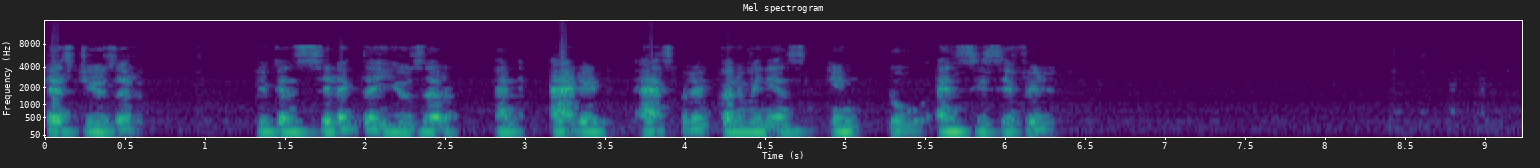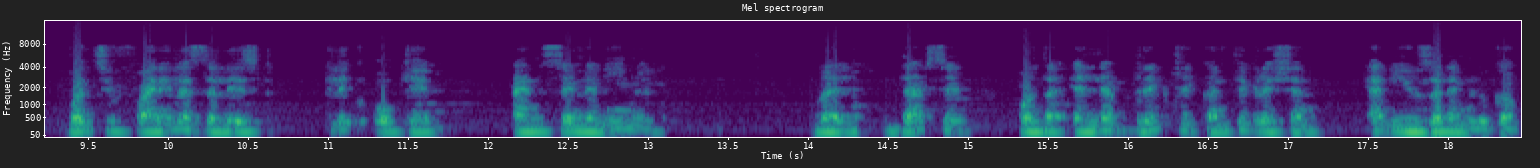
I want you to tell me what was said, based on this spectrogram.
test user. You can select the user and add it as per your convenience in to and field. Once you finalize the list, click OK and send an email. Well, that's it for the LDAP directory configuration and username lookup.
